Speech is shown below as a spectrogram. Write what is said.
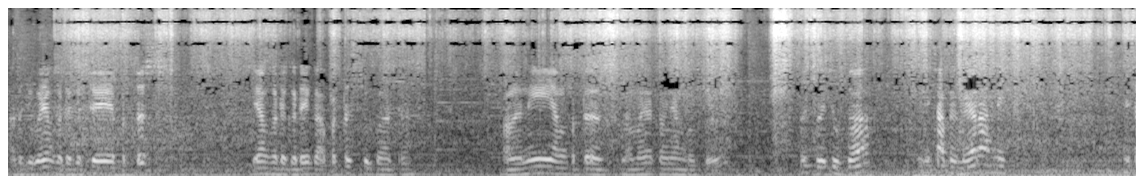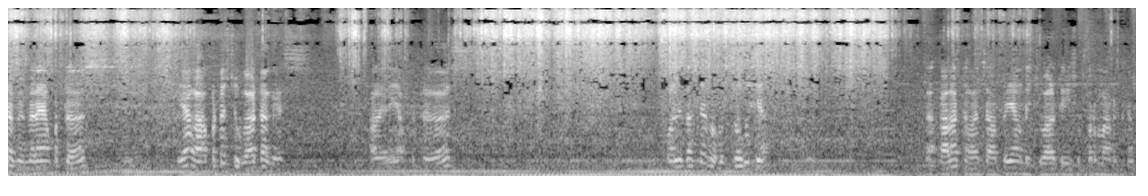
Ada juga yang gede-gede pedas yang gede-gede nggak pedas juga ada. Kalau ini yang pedas namanya conyang gocu terus beli juga ini cabai merah nih. Ini cabai merah yang pedas ya nggak pedas juga ada guys. Kalau ini yang pedas kualitasnya bagus-bagus ya. Nggak kalah dengan cabai yang dijual di supermarket.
